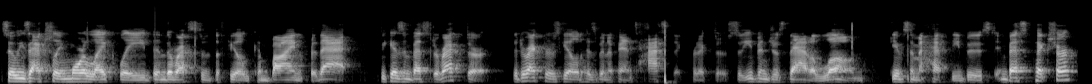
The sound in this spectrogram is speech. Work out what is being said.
So he's actually more likely than the rest of the field combined for that. Because in Best Director, the Directors Guild has been a fantastic predictor. So even just that alone gives him a hefty boost. In Best Picture,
